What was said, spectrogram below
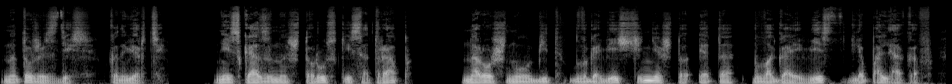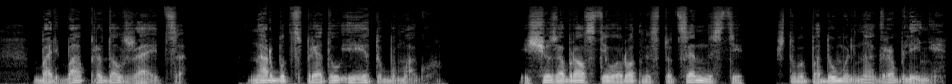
Она тоже здесь, в конверте. В ней сказано, что русский сатрап нарочно убит в Благовещение, что это благая весть для поляков. Борьба продолжается. Нарбут спрятал и эту бумагу. Еще забрал с тела ротмистра ценности, чтобы подумали на ограбление.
